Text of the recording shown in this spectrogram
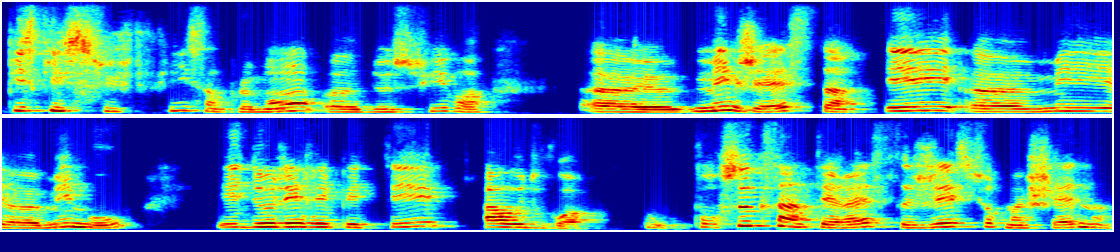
puisqu'il suffit simplement de suivre mes gestes et mes, mes mots et de les répéter à haute voix. Pour ceux que ça intéresse, j'ai sur ma chaîne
